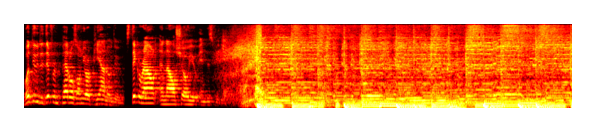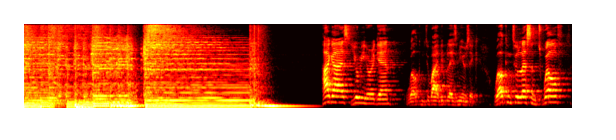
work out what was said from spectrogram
What do the different pedals on your piano do? Stick around and I'll show you in this video. Hi guys, Yuri here again. Welcome to YB Plays Music. Welcome to lesson 12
